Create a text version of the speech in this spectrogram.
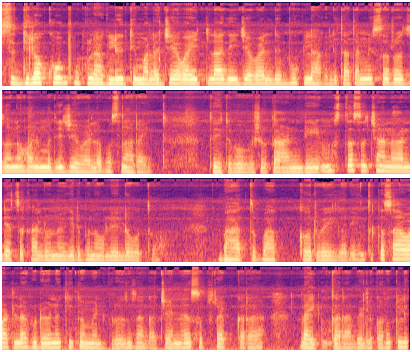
सिद्धीला खूप भूक लागली होती. मला जेवायला दे जेवायला दे भूक लागली. तर आता मी सर्वजण हॉलमध्ये जेवायला बसणार आहेत. तर इथे बघू शकता अंडी मस्त असं छान अंड्याचं कालवण वगैरे बनवलेलं होतं. भात भाकर वगैरे. तर कसा वाटला व्हिडिओ नक्की कमेंट करून सांगा. चॅनल सबस्क्राईब करा लाईक करा बेलकॉन क्लिक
